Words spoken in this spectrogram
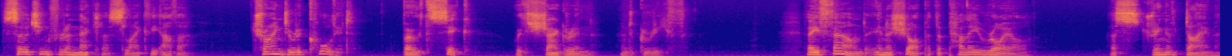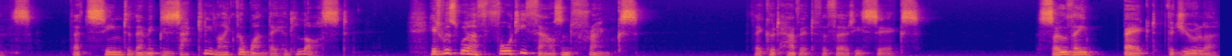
searching for a necklace like the other trying to recall it, both sick with chagrin and grief. They found in a shop at the Palais Royal a string of diamonds that seemed to them exactly like the one they had lost. It was worth forty thousand francs. They could have it for thirty six. So they begged the jeweller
